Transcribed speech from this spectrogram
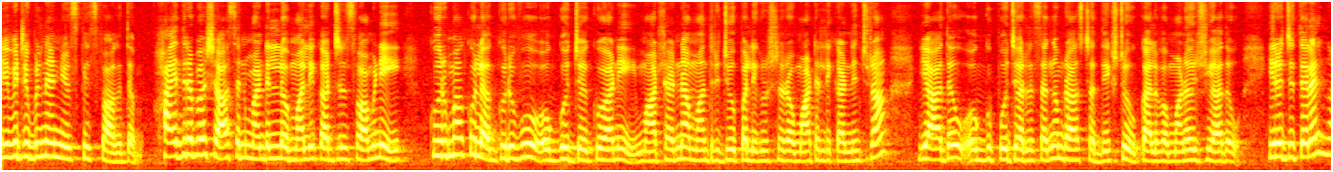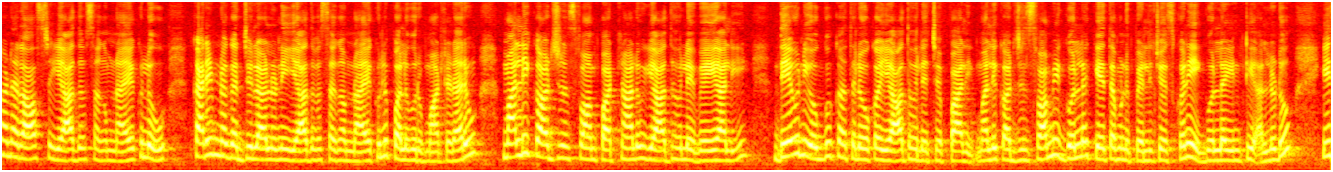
టీవీ ట్రిబుల్ నైన్ న్యూస్కి స్వాగతం. హైదరాబాద్ శాసన మండలిలో మల్లికార్జున స్వామిని కుర్మకుల గురువు ఒగ్గు జగ్గు అని మాట్లాడిన మంత్రి జూపల్లి కృష్ణారావు మాటల్ని ఖండించిన యాదవ్ ఒగ్గు పూజారుల సంఘం రాష్ట్ర అధ్యక్షుడు కల్వ మనోజ్ యాదవ్. ఈరోజు తెలంగాణ రాష్ట్ర యాదవ్ సంఘం నాయకులు కరీంనగర్ జిల్లాలోని యాదవ సంఘం నాయకులు పలువురు మాట్లాడారు. మల్లికార్జున స్వామి పట్నాలు యాదవ్లే వేయాలి దేవుని ఒగ్గు కథలో ఒక యాదవ్లే చెప్పాలి. మల్లికార్జున స్వామి గొల్ల కేతమును పెళ్ళి చేసుకుని గొల్ల ఇంటి అల్లుడు. ఈ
